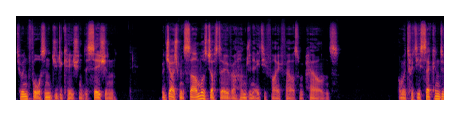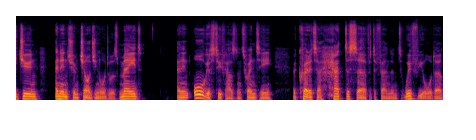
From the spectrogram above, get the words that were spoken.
to enforce an adjudication decision. The judgment sum was just over £185,000. On the 22nd of June, an interim charging order was made, and in August 2020, the creditor had to serve the defendant with the order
